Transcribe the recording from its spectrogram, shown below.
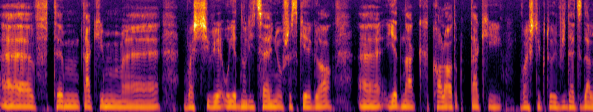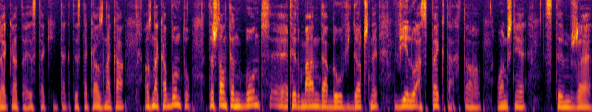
e, w tym takim właściwie ujednoliceniu wszystkiego. Jednak kolor taki właśnie, który widać z daleka, to jest, taki, tak, to jest taka oznaka, oznaka buntu. Zresztą ten bunt Tyrmanda był widoczny w wielu aspektach. To łącznie z tym, że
